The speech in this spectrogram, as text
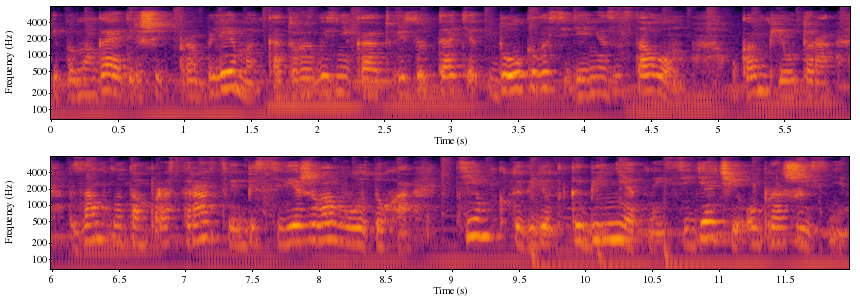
и помогает решить проблемы, которые возникают в результате долгого сидения за столом, у компьютера, в замкнутом пространстве без свежего воздуха, тем, кто ведет кабинетный сидячий образ жизни,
